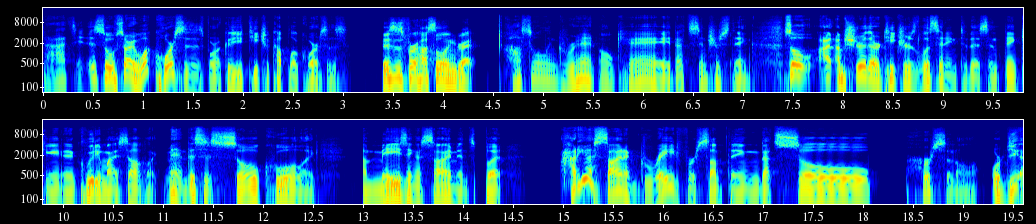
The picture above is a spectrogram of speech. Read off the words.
That's so sorry. What course is this for? Because you teach a couple of courses. This is for Hustle and Grit. Hustle and grit. Okay, that's interesting. So I, am sure there are teachers listening to this and thinking, including myself, like, man, this is so cool. Like, amazing assignments. But how do you assign a grade for something that's so personal? Or do you,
